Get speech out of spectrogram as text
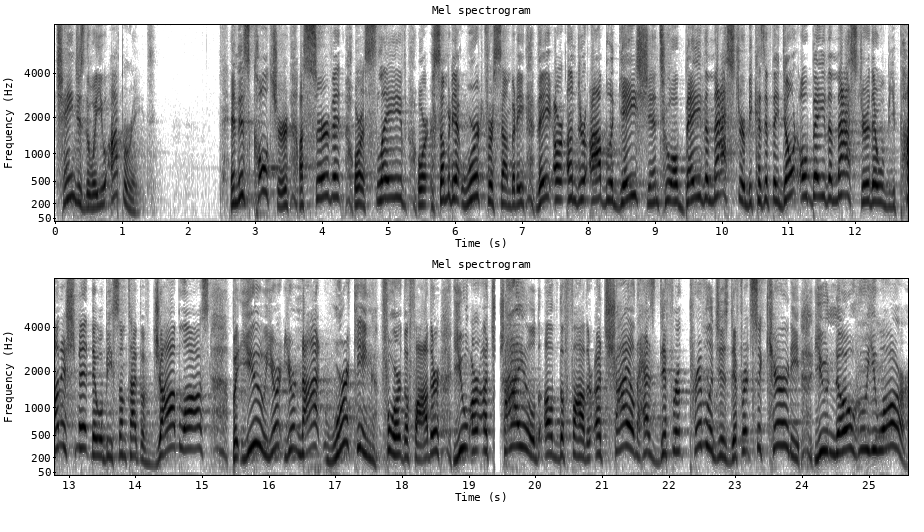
changes the way you operate. In this culture, a servant or a slave or somebody that worked for somebody, they are under obligation to obey the master because if they don't obey the master, there will be punishment, there will be some type of job loss. But you, you're, you're not working for the father. You are a child of the father. A child has different privileges, different security. You know who you are.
